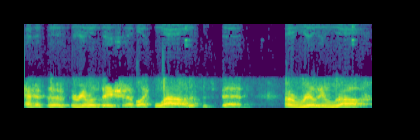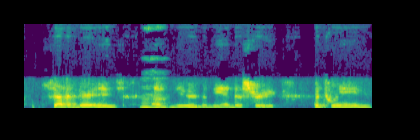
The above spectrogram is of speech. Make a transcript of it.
kind of the, the realization of like, wow, this has been a really rough seven days mm-hmm. of news in the industry between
